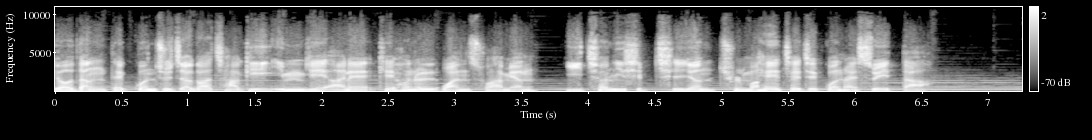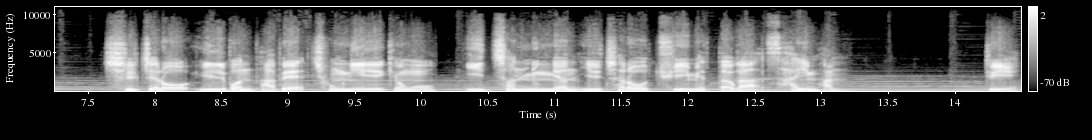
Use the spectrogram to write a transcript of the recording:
여당 대권주자가 자기 임기 안에 개헌을 완수하면 2027년 출마해 재집권할 수 있다. 실제로 일본 아베 총리의 경우 2006년 1차로 취임했다가 사임한 뒤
